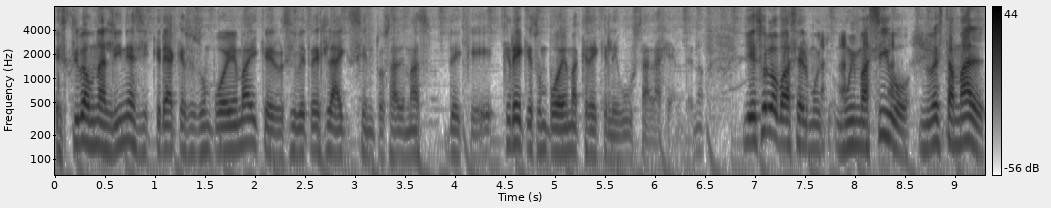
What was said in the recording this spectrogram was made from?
escriba unas líneas y crea que eso es un poema y que recibe tres likes, entonces además de que cree que es un poema, cree que le gusta a la gente, ¿no? Y eso lo va a hacer muy, muy masivo, no está mal.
